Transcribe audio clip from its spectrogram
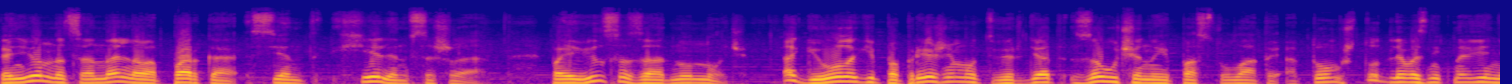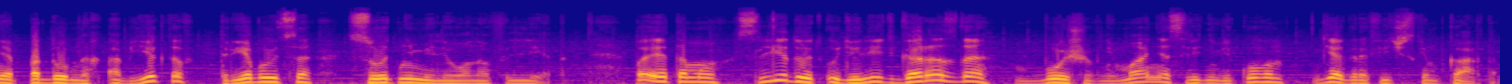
Каньон национального парка Сент-Хелен в США появился за одну ночь, а геологи по-прежнему твердят заученные постулаты о том, что для возникновения подобных объектов требуется сотни миллионов лет. Поэтому следует уделить гораздо больше внимания средневековым географическим картам,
